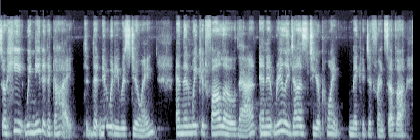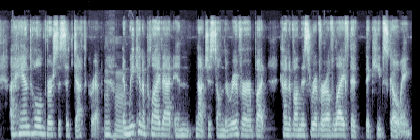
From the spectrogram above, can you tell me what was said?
So he, we needed a guide that knew what he was doing, and then we could follow that. And it really does, to your point, make a difference of a, a handhold versus a death grip. Mhm. And we can apply that in not just on the river, but kind of on this river of life that that keeps going.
